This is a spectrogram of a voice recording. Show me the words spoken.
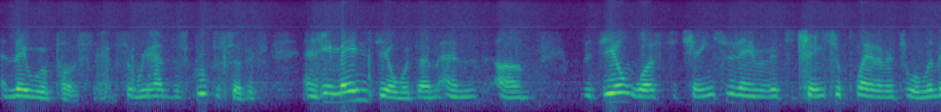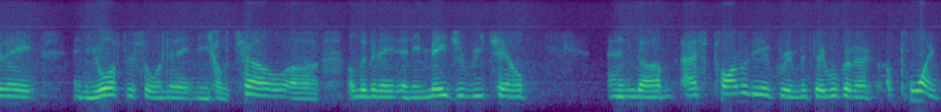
and they were opposed to him. So we had this group of civics, and he made a deal with them, and um, the deal was to change the name of it, to change the plan of it, to eliminate any office, eliminate any hotel, uh, eliminate any major retail. And um, as part of the agreement, they were going to appoint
